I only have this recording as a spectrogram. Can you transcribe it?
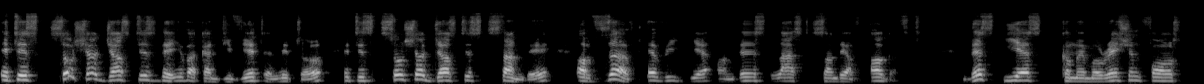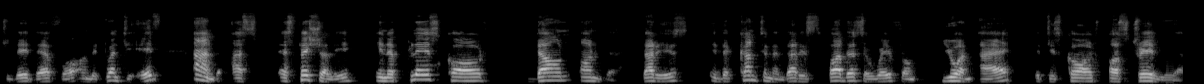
It is Social Justice Day, if I can deviate a little. It is Social Justice Sunday, observed every year on this last Sunday of August. This year's commemoration falls today, therefore, on the 28th, and as especially in a place called Down Under, that is in the continent that is farthest away from you and I, it is called Australia.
